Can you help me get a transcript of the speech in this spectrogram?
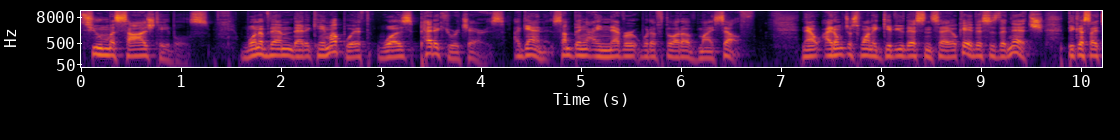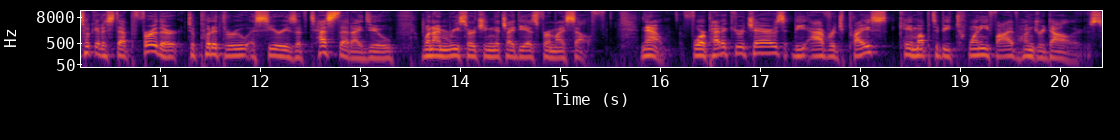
to massage tables. One of them that it came up with was pedicure chairs. Again, something I would have thought of myself. Now, I don't just want to give you this and say, okay, this is the niche, because I took it a step further to put it through a series of tests that I do when I'm researching niche ideas for myself. Now, for pedicure chairs, the average price came up to be $2,500,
